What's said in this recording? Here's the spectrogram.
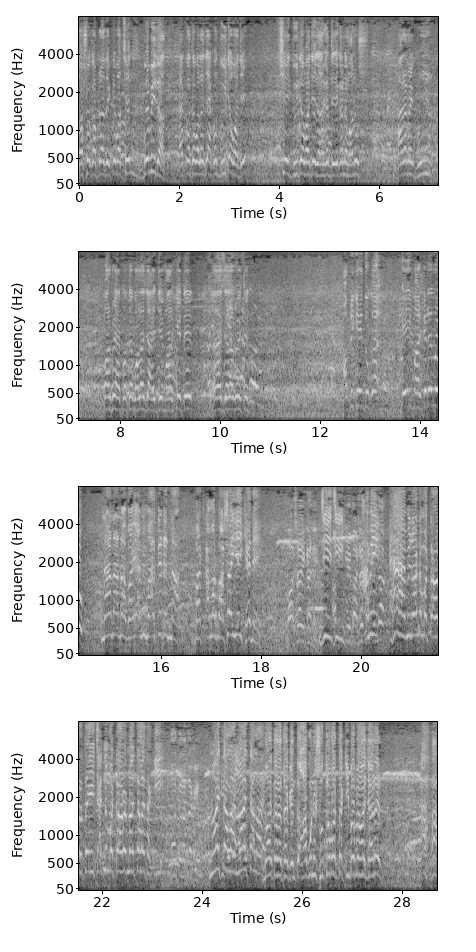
দর্শক আপনারা দেখতে পাচ্ছেন, গভীর রাত। এক কথা বলা যায়, এখন দুইটা বাজে। সেই দুইটা বাজে যেখানে মানুষ আরামে ঘুম পারবে, এক কথা বলা যায় যে মার্কেটের যারা রয়েছেন। আপনি কি এই দোকান, এই মার্কেটের লোক? না না না ভাই, আমি মার্কেটের না, বাট আমার বাসাই এইখানে। বাসা এখানে? জি জি। আমি হ্যাঁ আমি নয় নম্বর টাওয়ারে থাকি চার নম্বর টাওয়ারে নয় তলায় থাকি। নয়তলা থাকেন? নয় তলা নয় তলায়। নয়তলা থাকেন তো আগুনের সূত্রপাতটা কীভাবে হয় জানেন? আহা,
